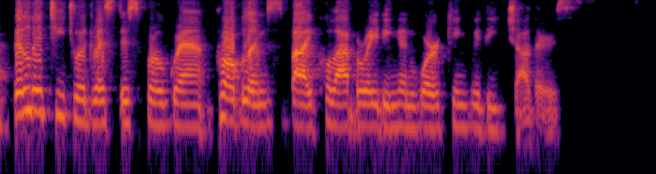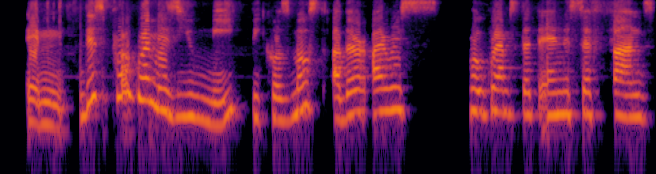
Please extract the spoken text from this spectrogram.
ability to address these program problems by collaborating and working with each others. Um, this program is unique because most other IRES programs that the NSF funds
